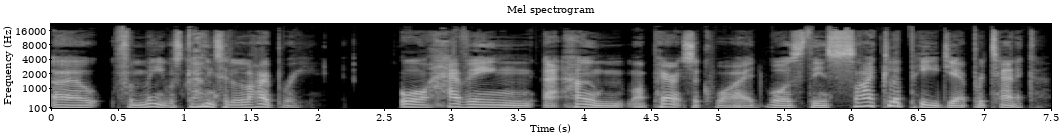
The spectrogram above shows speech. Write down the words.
uh, for me was going to the library or having at home, my parents acquired was the Encyclopedia Britannica.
